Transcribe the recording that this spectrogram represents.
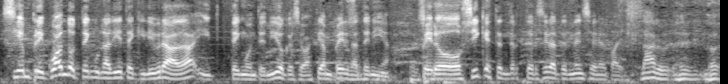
siempre y cuando tenga una dieta equilibrada, y tengo entendido que Sebastián Pérez la tenía, pero sí que es tender- tercera tendencia en el país. Claro, eh, lo, lo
